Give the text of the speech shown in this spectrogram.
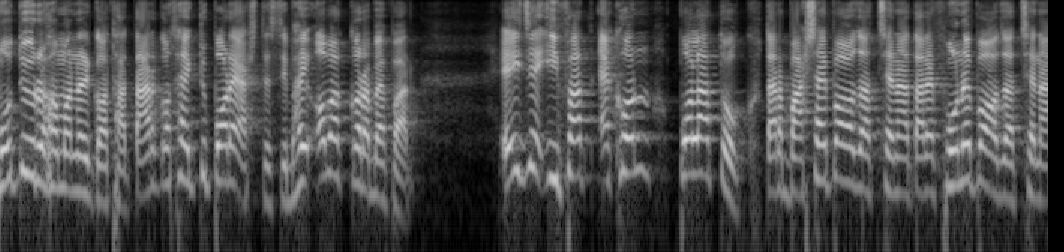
মতিউর রহমানের কথা, তার কথা একটু পরে আসতেছি। ভাই, অবাক করা ব্যাপার। এই যে ইফাত এখন পলাতক, তার বাসায় পাওয়া যাচ্ছে না, তার ফোনে পাওয়া যাচ্ছে না,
